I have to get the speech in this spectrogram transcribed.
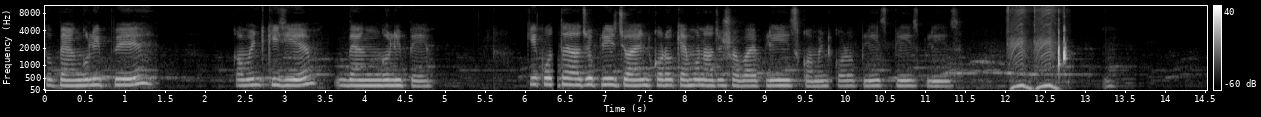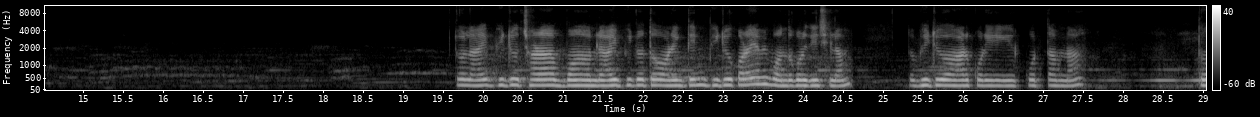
तो बेंगोली पे कमेंट कीजिए। বেঙ্গলি পে। কে কোথায় আছো প্লিজ জয়েন করো, কেমন আছো সবাই প্লিজ কমেন্ট করো প্লিজ প্লিজ প্লিজ তো লাইভ ভিডিও ছাড়া লাইভ ভিডিও তো অনেক দিন ভিডিও করাই আমি বন্ধ করে দিয়েছিলাম। তো ভিডিও আর করি, করতাম না। তো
